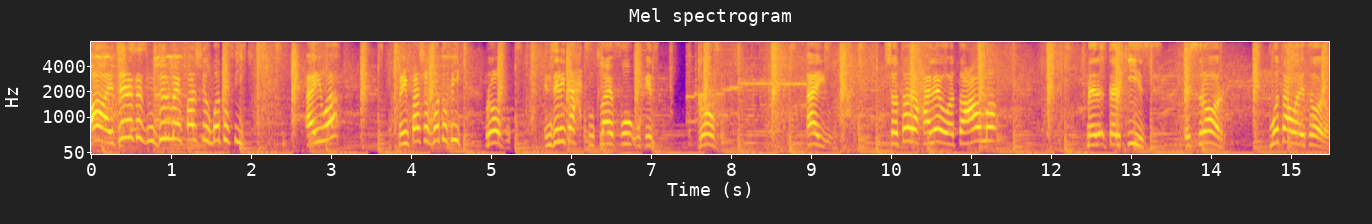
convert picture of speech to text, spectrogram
آه الجينيسيس دول ما ينفعش يخبطوا فيك. أيوه. ما ينفعش يخبطوا فيك. برافو. انزلي تحت واطلعي فوق وكده. برافو. أيوه. شطارة حلاوة طعامة تركيز إصرار متعة وإثارة.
